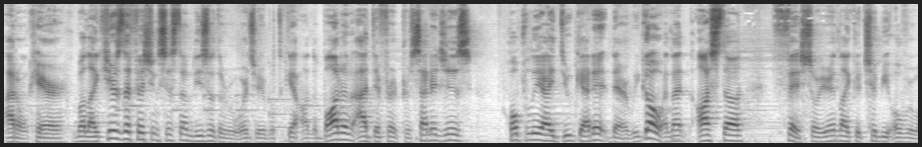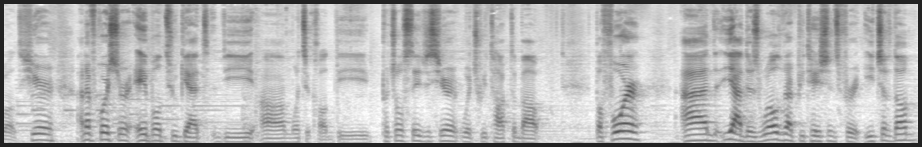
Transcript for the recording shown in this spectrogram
I don't care. But like, here's the fishing system. These are the rewards you're able to get on the bottom at different percentages. Hopefully I do get it. There we go. And then Asta fish. So you're in like a chibi overworld here. And of course you're able to get the, um, what's it called? The patrol stages here, which we talked about before. And yeah, there's world reputations for each of them.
